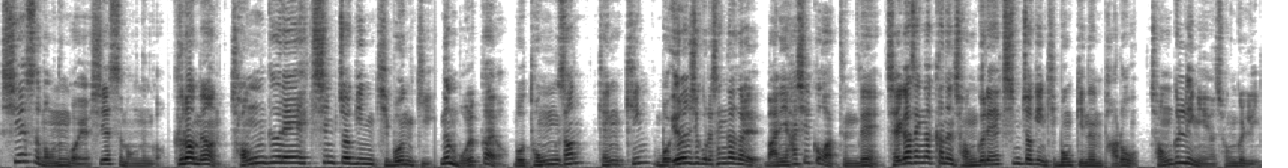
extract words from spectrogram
CS 먹는 거예요. CS 먹는 거. 그러면 정글의 핵심적인 기본기는 뭘까요? 뭐 동선, 갱킹, 뭐 이런 식으로 생각을 많이 하실 것 같은데 제가 생각하는 정글의 핵심적인 기본기는 바로 정글링이에요. 정글링.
